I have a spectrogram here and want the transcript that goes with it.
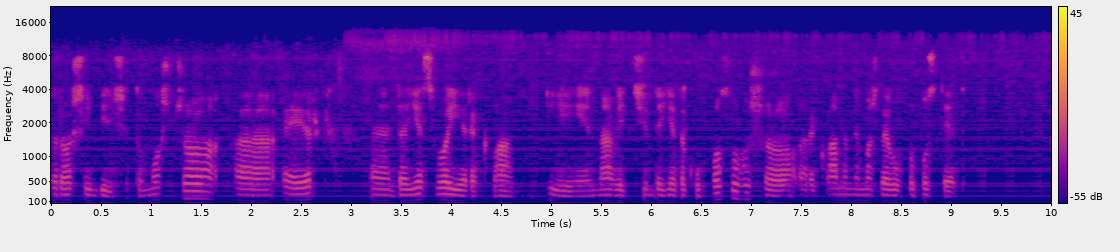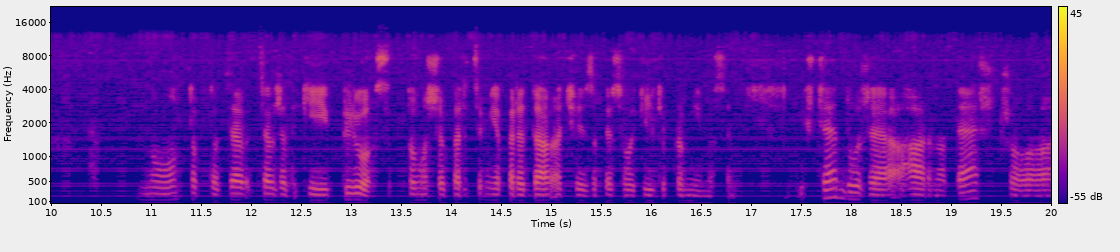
грошей більше, тому що Air дає свої реклами. І навіть дає таку послугу, що реклами неможливо пропустити. Ну, тобто це, це вже такий плюс, тому що перед цим я передачі записував тільки про мінуси. І ще дуже гарно те, що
